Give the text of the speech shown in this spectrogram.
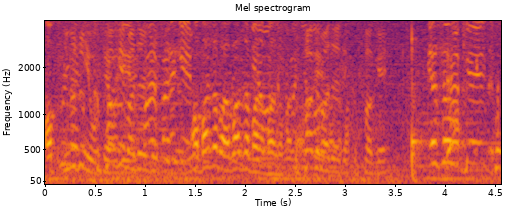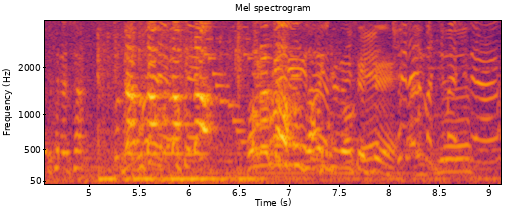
어, 이거 풀면 2, 좀 오케이. 맞아야. 빠르게. 어, 맞아, 맞아, 맞아, 맞아, 맞아, 맞아. 급하게 맞아야 돼 급하게. 깼어. 오케이. 붙다, 붙다, 붙다, 붙다. 풀었어. 최대한 맞지 마시냐.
